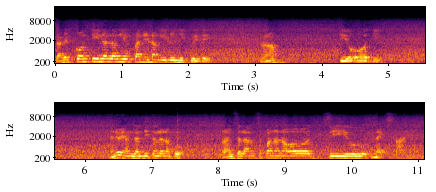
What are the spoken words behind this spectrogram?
Dahil konti na lang yung kanilang ililiquidate. Ano? TOD. Anyway, hanggang dito na lang po. Maraming salamat sa panonood. See you next time.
